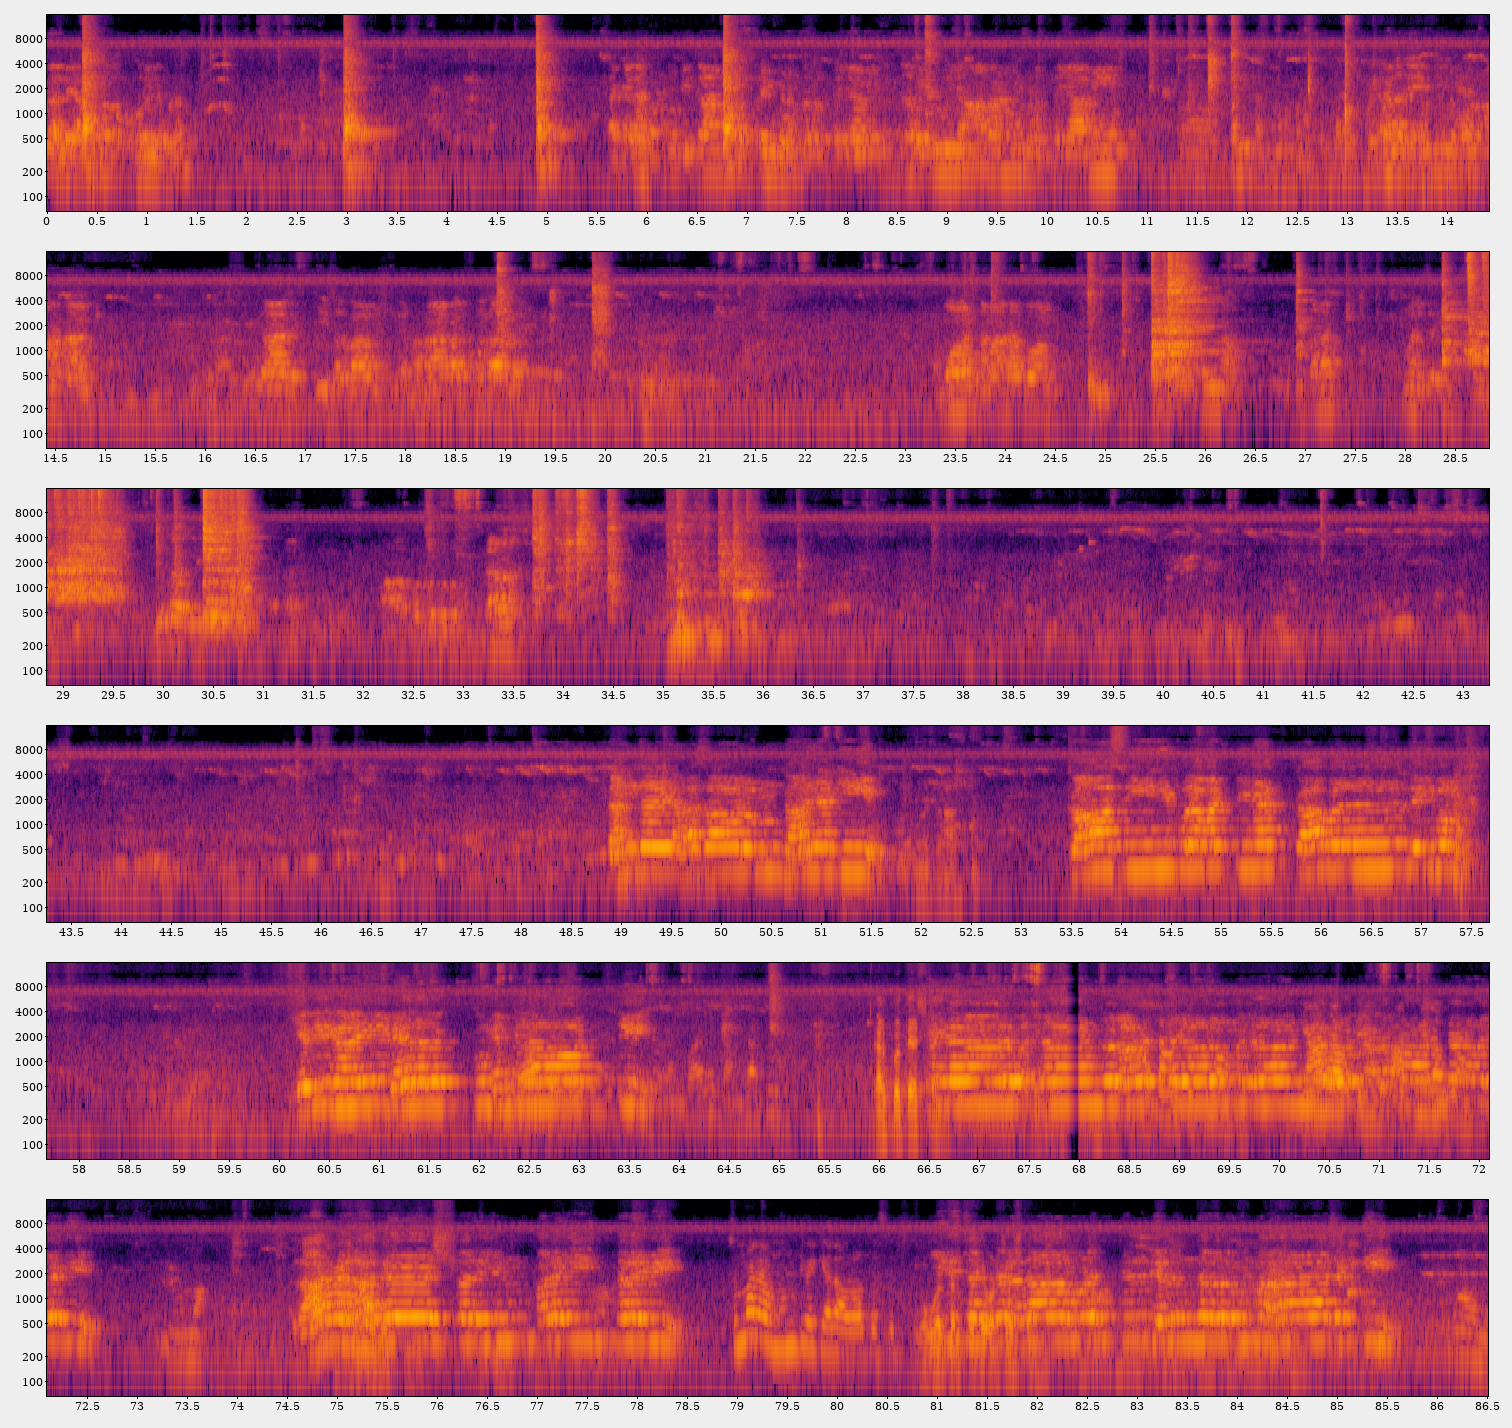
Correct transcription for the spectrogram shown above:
அபிஷேகாராதனை கர்த்திதம் மங்களாயகி நமः தந்தை அரசாளும் நாயகி காசி புலவட்டின காவல் தெய்வம். எதிரிகளை வேலருக்கும் எம்பிராட்டி கற்பூரத்தை வச்சுட்டேன் நாயகி ஆமா ராஜேஸ்வரியின் படை தலைவி சும்மா ரவை நுண்டி வைக்காத அவ்வளோ பெருசு ஒவ்வொரு கற்பூரத்தையும் உடச்சி வச்சுட்டேன் கருடாரூடத்தில் எழுந்தருளும் மகாசக்தி அம்மா அவங்க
